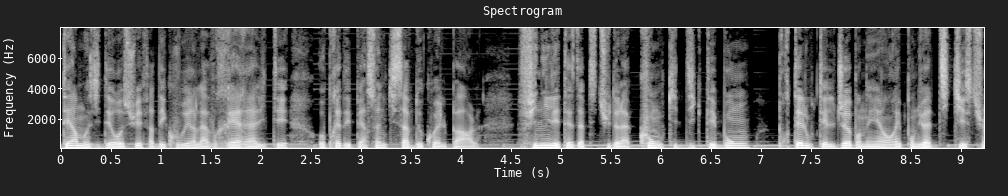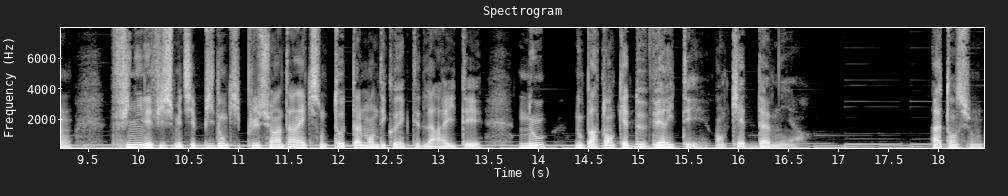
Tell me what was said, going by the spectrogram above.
terme aux idées reçues et faire découvrir la vraie réalité auprès des personnes qui savent de quoi elles parlent. Fini les tests d'aptitude à la con qui te dit que t'es bon pour tel ou tel job en ayant répondu à 10 questions. Fini les fiches métiers bidons qui pullent sur internet qui sont totalement déconnectés de la réalité. Nous, nous partons en quête de vérité, en quête d'avenir. Attention,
